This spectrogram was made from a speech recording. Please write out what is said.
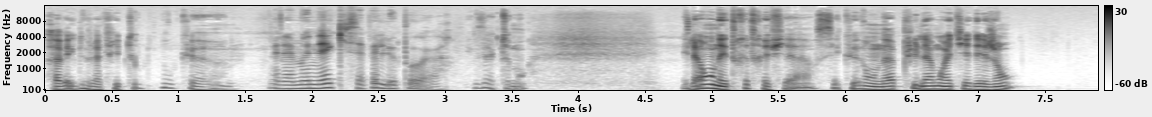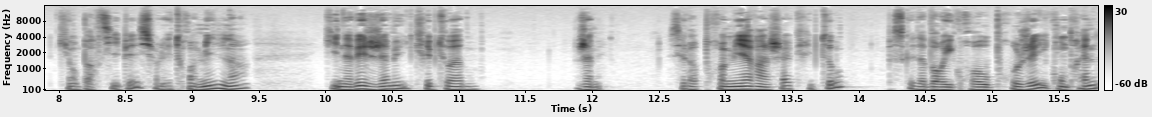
avec de la crypto. Donc, La monnaie qui s'appelle le Power. exactement. Et là, on est très très fiers, c'est qu'on a plus de la moitié des gens qui ont participé sur les 3000 là, qui n'avaient jamais eu de crypto avant. Jamais. C'est leur premier achat crypto, parce que d'abord ils croient au projet, ils comprennent.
